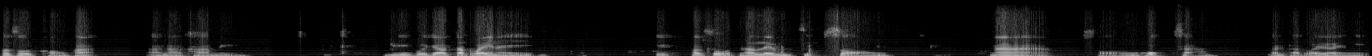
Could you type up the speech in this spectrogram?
พระสูตรของพระ อนาคามี มีพระเจ้าตัดไว้ในอีกพระสูตรนะเล่มสิบสองหน้าสองหกสามท่านตัดไว้ว่าอย่างนี้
